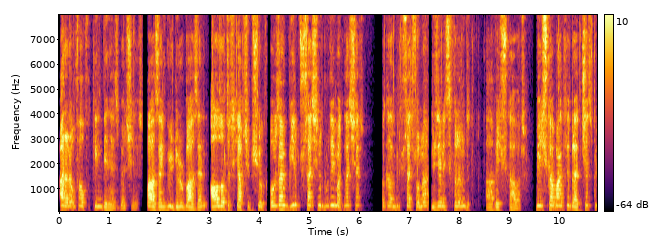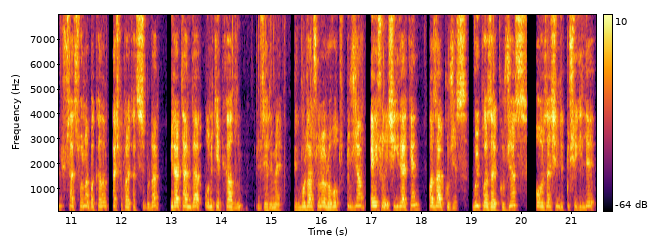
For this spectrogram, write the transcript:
ara ara ufak ufak yeni deneriz böyle şeyler. Bazen güldürür bazen ağlatır yapacak bir şey yok. O yüzden bir buçuk saat şimdi buradayım arkadaşlar. Bakalım bir buçuk saat sonra üzerime sıfırlanınca Aa 500k var. 500k bankaya bırakacağız. Bir buçuk saat sonra bakalım kaç para kaçacak buradan. Birer tane de 12 epik aldım üzerime. Çünkü buradan sonra robot tutturacağım. En son işe giderken pazar kuracağız. Bu pazar kuracağız. O yüzden şimdilik bu şekilde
